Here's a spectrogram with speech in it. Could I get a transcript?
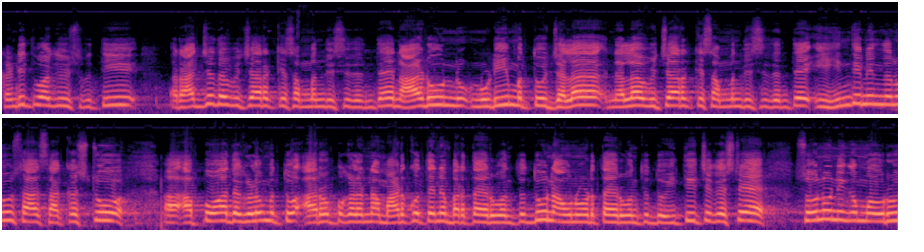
ಖಂಡಿತವಾಗಿಯೂ ಶ್ರುತಿ, ರಾಜ್ಯದ ವಿಚಾರಕ್ಕೆ ಸಂಬಂಧಿಸಿದಂತೆ, ನಾಡು ನುಡಿ ಮತ್ತು ಜಲ ನೆಲ ವಿಚಾರಕ್ಕೆ ಸಂಬಂಧಿಸಿದಂತೆ ಈ ಹಿಂದಿನಿಂದನೂ ಸಹ ಸಾಕಷ್ಟು ಅಪವಾದಗಳು ಮತ್ತು ಆರೋಪಗಳನ್ನು ಮಾಡ್ಕೋತೇನೆ ಬರ್ತಾ ಇರುವಂಥದ್ದು, ನಾವು ನೋಡ್ತಾ ಇರುವಂಥದ್ದು. ಇತ್ತೀಚೆಗಷ್ಟೇ ಸೋನು ನಿಗಮ್ ಅವರು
